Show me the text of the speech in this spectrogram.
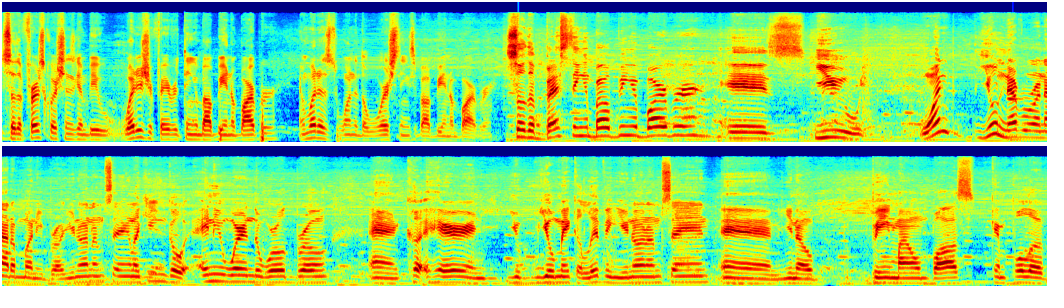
So the first question is gonna be, what is your favorite thing about being a barber, and what is one of the worst things about being a barber? So the best thing about being a barber is you one you'll never run out of money, bro. You know what I'm saying? Like you can go anywhere in the world, bro, and cut hair and you you'll make a living, you know what I'm saying? And you know, being my own boss can pull up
